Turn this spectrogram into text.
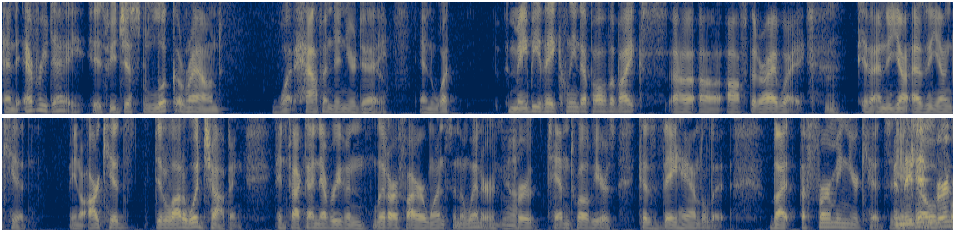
And every day if you just look around what happened in your day and what maybe they cleaned up all the bikes uh, uh, off the driveway, hmm. and the, as a young kid. You know, our kids did a lot of wood chopping. In fact, I never even lit our fire once in the winter yeah. for 10, 12 years because they handled it. But affirming your kids. And they so didn't burn important.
